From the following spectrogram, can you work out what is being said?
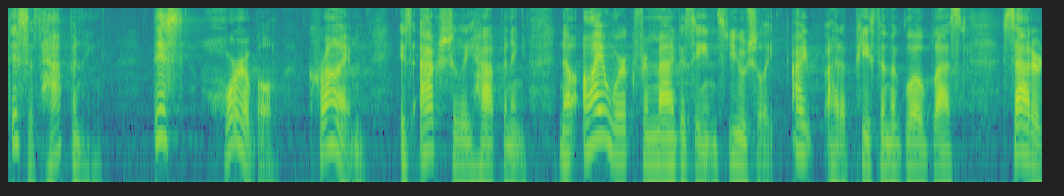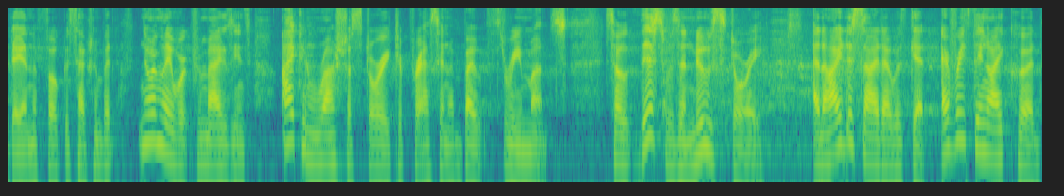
this is happening. This horrible crime is actually happening. Now, I work for magazines usually. I, had a piece in the Globe last Saturday in the focus section, but normally I work for magazines. I can rush a story to press in about three months. So this was a news story. And I decided I would get everything I could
